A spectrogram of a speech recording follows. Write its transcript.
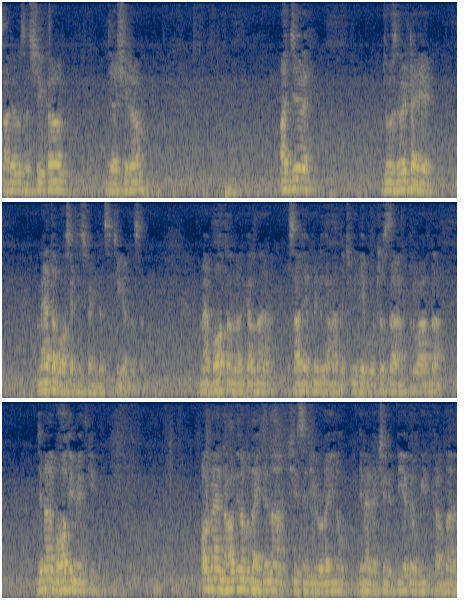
ਸਾਰਿਆਂ ਨੂੰ ਸਤਿ ਸ਼੍ਰੀ ਅਕਾਲ ਜੈ ਸ਼੍ਰੀ ਰਾਮ। ਅੱਜ ਜੋ ਰਿਜ਼ਲਟ ਆਏ ਹੈ, ਮੈਂ ਤਾਂ ਬਹੁਤ ਸੈਟੀਸਫਾਈਡ ਹਾਂ ਸੱਚੀ ਗੱਲ ਦੱਸਾਂ। ਮੈਂ ਬਹੁਤ ਧੰਨਵਾਦ ਕਰਦਾ ਸਾਰੇ ਆਪਣੇ ਲੁਧਿਆਣਾ ਪੱਛਮੀ ਦੇ ਵੋਟਰਸ ਦਾ ਪਰਿਵਾਰ ਦਾ ਜਿਨ੍ਹਾਂ ਨੇ ਬਹੁਤ ਹੀ ਮਿਹਨਤ ਕੀਤੀ। ਔਰ ਮੈਂ ਨਾਲ ਦੀ ਨਾਲ ਵਧਾਈ ਦੇਣਾ ਸ਼੍ਰੀ ਸੰਜੀਵ ਅਰੋੜਾ ਜੀ ਨੂੰ ਜਿਨ੍ਹਾਂ ਇਲੈਕਸ਼ਨ ਦਿੱਤੀ ਹੈ ਤੇ ਉਮੀਦ ਕਰਦਾ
